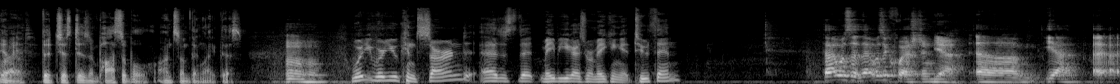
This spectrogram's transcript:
you know, Right. that just isn't possible on something like this. Mm-hmm. Were you, were you concerned as that maybe you guys were making it too thin? That was a that was a question. Yeah. Um, yeah, I,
